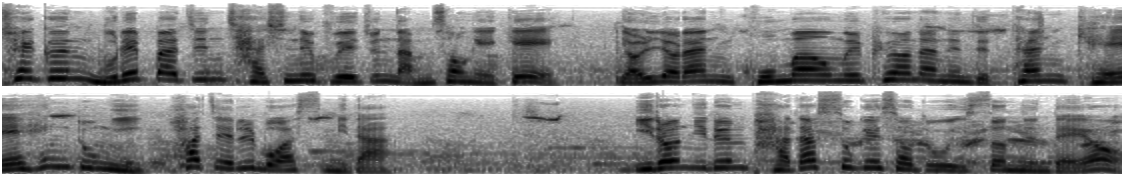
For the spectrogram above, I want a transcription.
최근 물에 빠진 자신을 구해준 남성에게 열렬한 고마움을 표현하는 듯한 개의 행동이 화제를 모았습니다. 이런 일은 바닷속에서도 있었는데요.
